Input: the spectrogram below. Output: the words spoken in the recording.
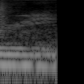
Killing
